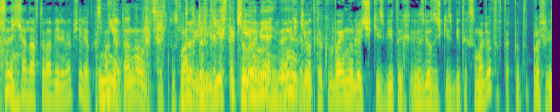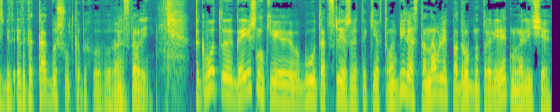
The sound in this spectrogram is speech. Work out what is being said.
Я на автомобиле вообще редко смотрю. Нет, а на улице, посмотри, есть такие умники, вот как в войну летчики сбитых, звездочки сбитых самолетов, так вот профиль сбитых, это как, как бы шутка в их да. представлении. Так вот, э, гаишники будут отслеживать такие автомобили, останавливать, подробно проверять на наличие,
